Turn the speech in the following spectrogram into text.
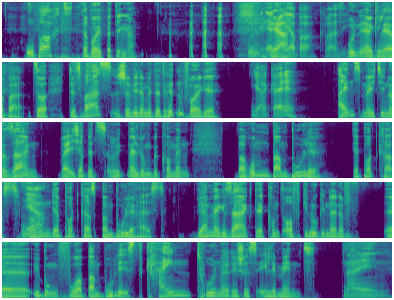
Obacht, der Wolperdinger. Unerklärbar quasi. Unerklärbar. So, das war's schon wieder mit der dritten Folge. ja, geil. Eins möchte ich noch sagen, weil ich habe jetzt Rückmeldungen bekommen, warum Bambule, der Podcast, Ja. warum der Podcast Bambule heißt. Wir haben ja gesagt, der kommt oft genug in deiner äh, Übung vor. Bambule ist kein turnerisches Element. Nein.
